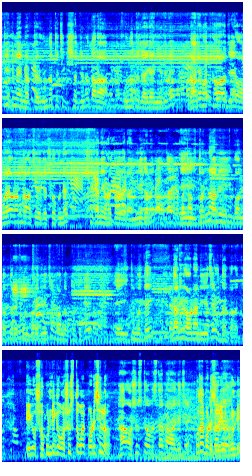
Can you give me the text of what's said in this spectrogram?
ট্রিটমেন্ট অর্থাৎ উন্নত চিকিৎসার জন্য তারা উন্নত জায়গায় নিয়ে যাবে। রাজা ভাত খাওয়া যে অভয়ারণ্য আছে এদের শকুনের সেখানে হয়তো এরা নিয়ে যাবে। এই জন্য আমি বন দপ্তরে ফোন করে দিয়েছি। বন দপ্তর থেকে এই ইতিমধ্যেই গাড়ি রওনা দিয়েছে উদ্ধার করার জন্য। এই শকুনটি কি অসুস্থ হয়ে পড়েছিল? হ্যাঁ অসুস্থ অবস্থায় পাওয়া গেছে। কোথায় পড়েছিল এই শকুনটি?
